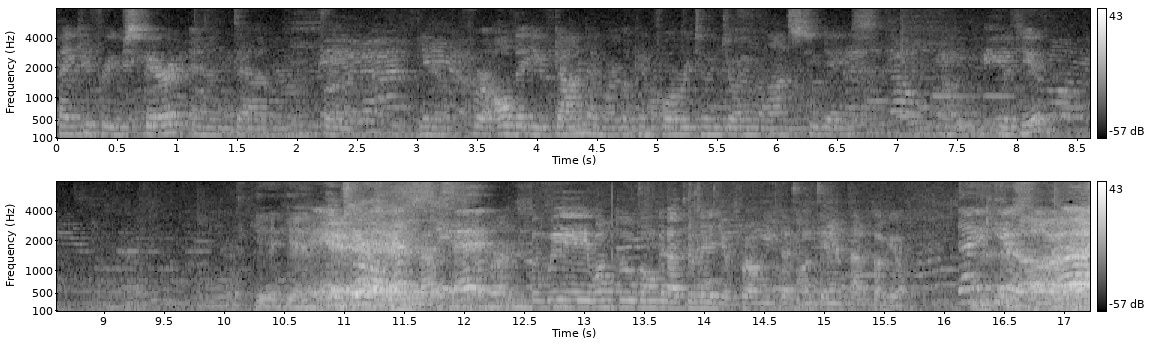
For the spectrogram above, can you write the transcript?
thank you for your spirit and um, for you know for all that you've done. And we're looking forward to enjoying the last two days um, with you. Yeah, yeah. Enjoy. Yes. Well said. We want to congratulate you from Intercontinental Tokyo. Thank you. Wow.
